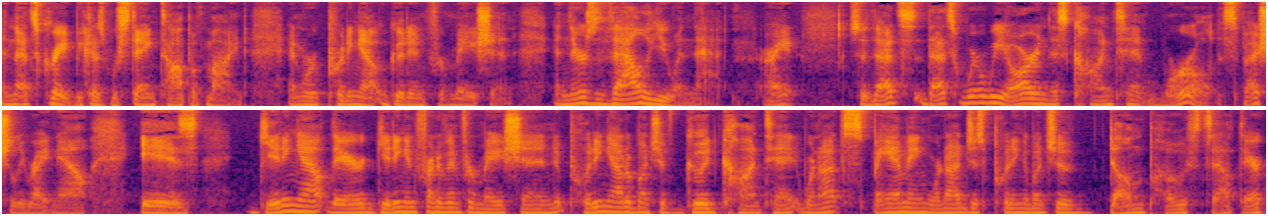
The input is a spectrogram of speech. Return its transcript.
And that's great because we're staying top of mind and we're putting out good information. And there's value in that, right? So that's that's where we are in this content world, especially right now, is getting out there, getting in front of information, putting out a bunch of good content. We're not spamming, we're not just putting a bunch of dumb posts out there.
